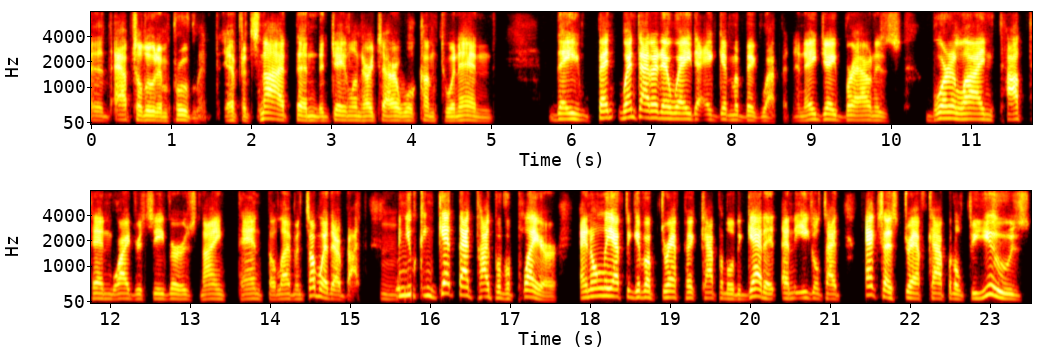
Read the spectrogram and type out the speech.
An absolute improvement. If it's not, then the Jalen Hurts era will come to an end. They bent, went out of their way to give him a big weapon, and AJ Brown is borderline top 10 wide receivers, ninth, 10th, 11th, somewhere thereabouts. Mm. When you can get that type of a player and only have to give up draft pick capital to get it, and the Eagles had excess draft capital to use,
